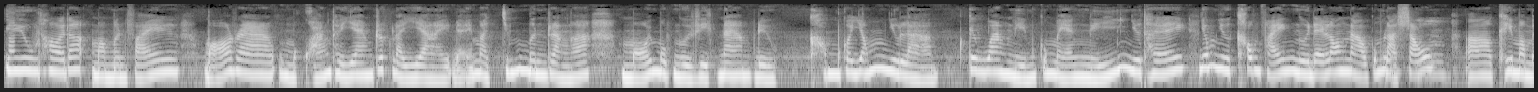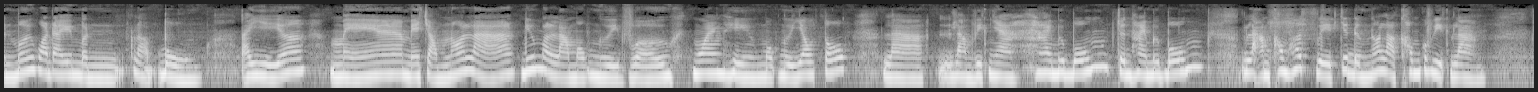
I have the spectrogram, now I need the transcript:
yêu thôi đó mà mình phải bỏ ra một khoảng thời gian rất là dài để mà chứng minh rằng á, mỗi một người Việt Nam đều không có giống như là cái quan niệm của mẹ nghĩ như thế. Giống như không phải người Đài Loan nào cũng là xấu. À, khi mà mình mới qua đây mình rất là buồn. Tại vì á mẹ mẹ chồng nói là nếu mà là một người vợ ngoan hiền một người dâu tốt là làm việc nhà 24 trên 24 làm không hết việc chứ đừng nói là không có việc làm.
